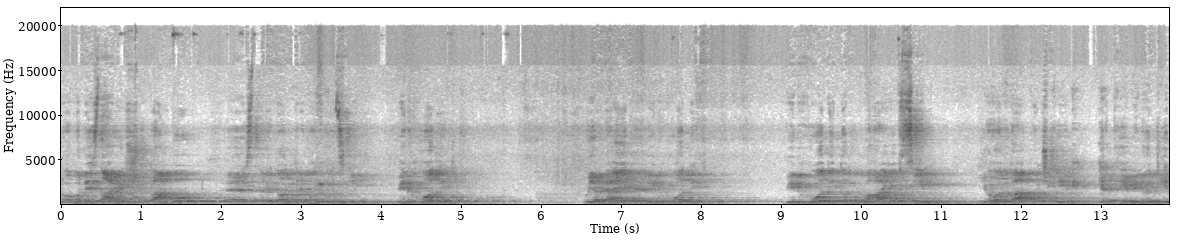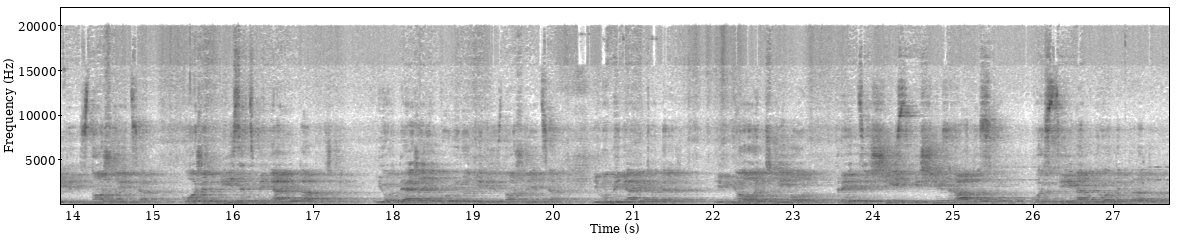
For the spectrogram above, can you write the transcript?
то вони знають, що там був е, Спиридон Тримонкутський. Він ходить. Уявляєте, він ходить. Він ходить, допомагає всім. Його тапочки, які він одітий, зношуються. Кожен місяць міняють тапочки. І одежа, яку він одітий, зношується. Йому міняють одежу. І в нього тіло 36,6 градусів постійна його температура.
